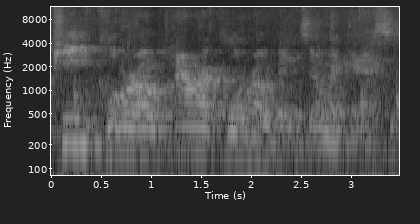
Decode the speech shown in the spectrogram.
p-chloroparachlorobenzoic acid.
